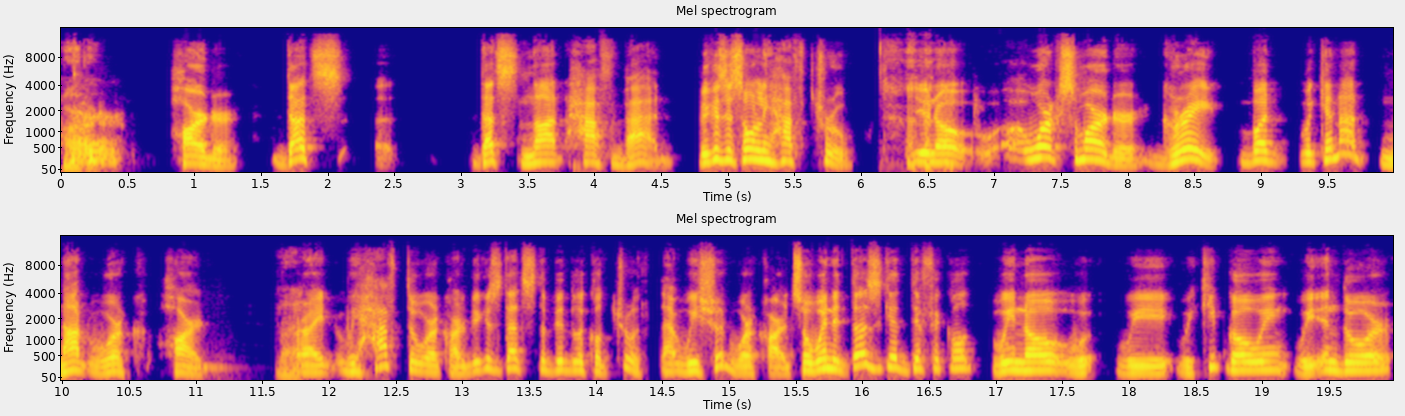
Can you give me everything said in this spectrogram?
Harder. Harder. harder? That's uh, that's not half bad because it's only half true. You know, work smarter, great, but we cannot not work hard Right. right we have to work hard because that's the biblical truth that we should work hard so when it does get difficult we know we we keep going we endure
